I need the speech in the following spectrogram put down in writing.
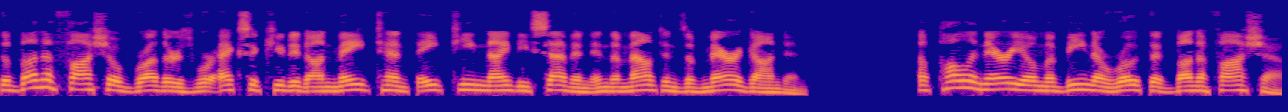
The Bonifacio brothers were executed on May 10, 1897 in the mountains of Maragondon. Apolinario Mabini wrote that Bonifacio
